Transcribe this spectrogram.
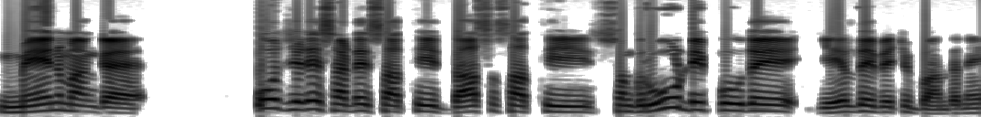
ਮੇਨ ਮੰਗ ਹੈ, ਉਹ ਜਿਹੜੇ ਸਾਡੇ ਸਾਥੀ 10 ਸਾਥੀ ਸੰਗਰੂਰ ਡਿਪੂ ਦੇ ਜੇਲ੍ਹ ਦੇ ਵਿੱਚ ਬੰਦ ਨੇ।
